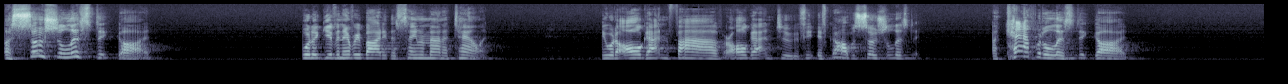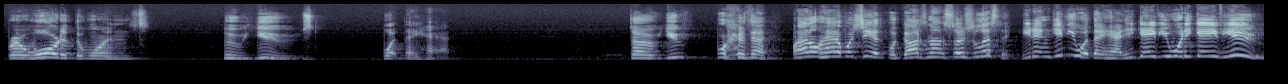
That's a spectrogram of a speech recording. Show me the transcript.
A socialistic God would have given everybody the same amount of talent. They would have all gotten five or all gotten two if, if God was socialistic. A capitalistic God rewarded the ones who used what they had. So you were the, well, I don't have what she has. Well, God's not socialistic. He didn't give you what they had, He gave you what He gave you.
